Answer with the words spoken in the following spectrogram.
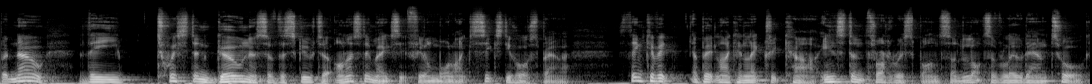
But no, the twist and go-ness of the scooter honestly makes it feel more like 60 horsepower. Think of it a bit like an electric car. Instant throttle response and lots of low-down torque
